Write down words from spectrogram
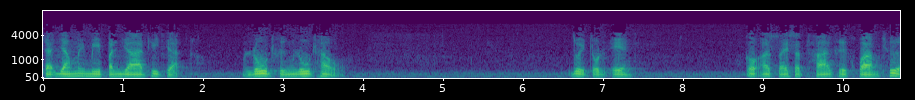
จะยังไม่มีปัญญาที่จะรู้ถึงรู้เท่า ด้วยตนเอง ก็อาศัยศรัทธาคือความเชื่อ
